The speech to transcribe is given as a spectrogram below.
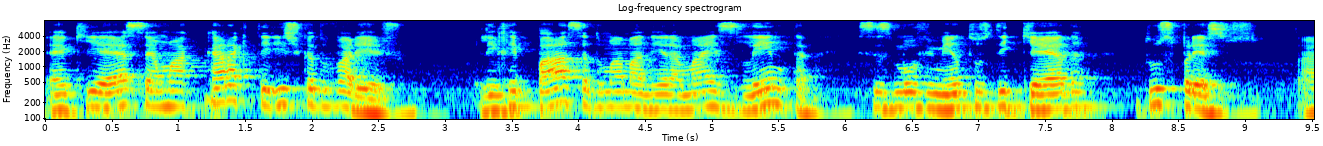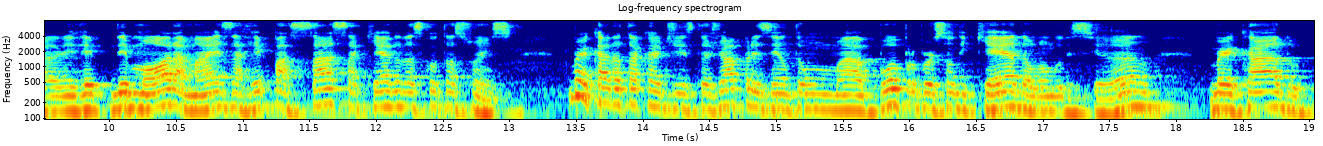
é que essa é uma característica do varejo ele repassa de uma maneira mais lenta esses movimentos de queda dos preços. Tá? Ele demora mais a repassar essa queda das cotações. O mercado atacadista já apresenta uma boa proporção de queda ao longo desse ano. O mercado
